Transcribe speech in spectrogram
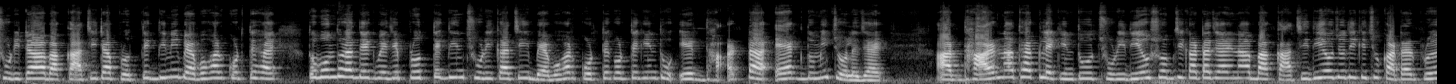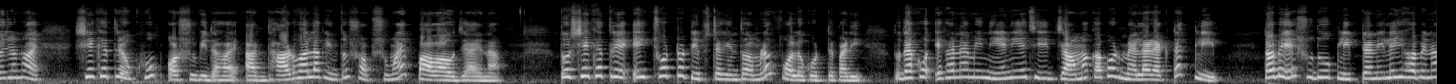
ছুরিটা বা কাঁচিটা প্রত্যেক দিনই ব্যবহার করতে হয়। তো বন্ধুরা দেখবে যে প্রত্যেক দিন ছুরি কাঁচি ব্যবহার করতে করতে কিন্তু এর ধারটা একদমই চলে যায়। আর ধার না থাকলে কিন্তু ছুরি দিয়েও সবজি কাটা যায় না বা কাঁচি দিয়েও যদি কিছু কাটার প্রয়োজন হয়, সেক্ষেত্রেও খুব অসুবিধা হয় আর ধারওয়ালা কিন্তু সবসময় পাওয়াও যায় না। তো সেক্ষেত্রে এই ছোট্ট টিপসটা কিন্তু আমরা ফলো করতে পারি। তো দেখো, এখানে আমি নিয়ে নিয়েছি জামা কাপড় মেলার একটা ক্লিপ। তবে শুধু ক্লিপটা নিলেই হবে না,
